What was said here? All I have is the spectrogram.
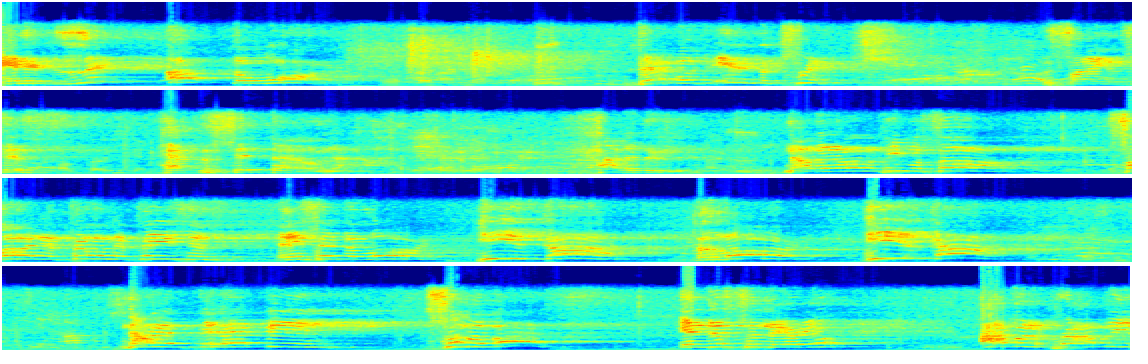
And it up the water that was in the trench. The scientists have to sit down now. Hallelujah. Now that all the people saw, saw it and fell on their faces, and they said, The Lord, He is God. The Lord, He is God. Now if it had been some of us in this scenario, I would have probably,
